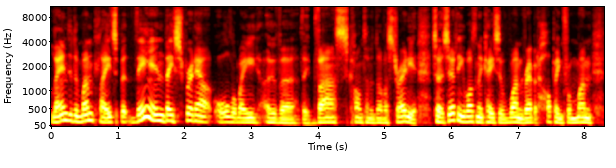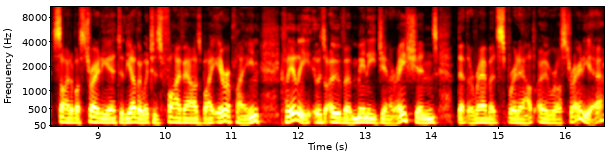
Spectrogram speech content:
landed in one place, but then they spread out all the way over the vast continent of Australia. So it certainly wasn't a case of one rabbit hopping from one side of Australia to the other, which is five hours by aeroplane. Clearly, it was over many generations that the rabbits spread out over Australia.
